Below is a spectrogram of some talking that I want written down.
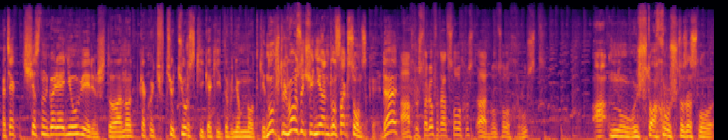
Хотя, честно говоря, я не уверен, что оно какой-то тю- тюркские какие-то в нем нотки. Ну, в любом случае, не англосаксонское, да? А Хрусталев это от слова хруст. А, ну слово хруст. А, ну, и что, а хруст что за слово?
